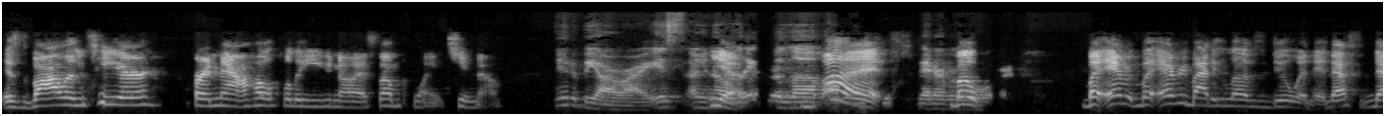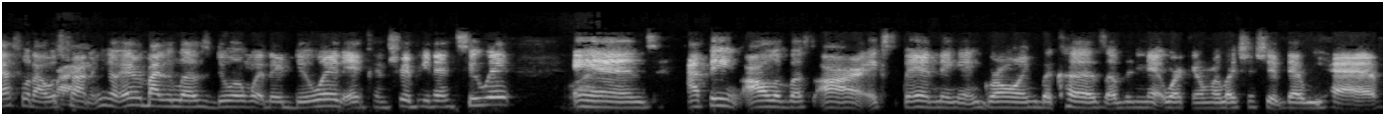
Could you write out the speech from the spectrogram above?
it's volunteer for now. Hopefully, you know, at some point, you know, it'll be all right. It's you know, yeah. love, but better but, but every but everybody loves doing it. That's that's what I was right. trying to. You know, everybody loves doing what they're doing and contributing to it. Right. And I think all of us are expanding and growing because of the network and relationship that we have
